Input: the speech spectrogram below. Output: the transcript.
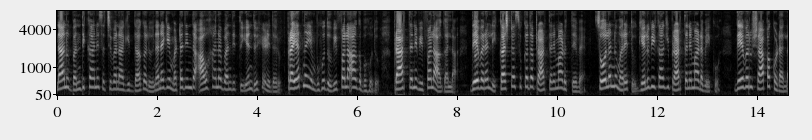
ನಾನು ಬಂದಿಖಾನೆ ಸಚಿವನಾಗಿದ್ದಾಗಲೂ ನನಗೆ ಮಠದಿಂದ ಆಹ್ವಾನ ಬಂದಿತ್ತು ಎಂದು ಹೇಳಿದರು. ಪ್ರಯತ್ನ ಎಂಬುದು ವಿಫಲ ಆಗಬಹುದು. ಪ್ರಾರ್ಥನೆ ವಿಫಲ ಆಗಲ್ಲ. ದೇವರಲ್ಲಿ ಕಷ್ಟ ಸುಖದ ಪ್ರಾರ್ಥನೆ ಮಾಡುತ್ತೇವೆ. ಸೋಲನ್ನು ಮರೆತು ಗೆಲುವಿಗಾಗಿ ಪ್ರಾರ್ಥನೆ ಮಾಡಬೇಕು. ದೇವರು ಶಾಪ ಕೊಡಲ್ಲ,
